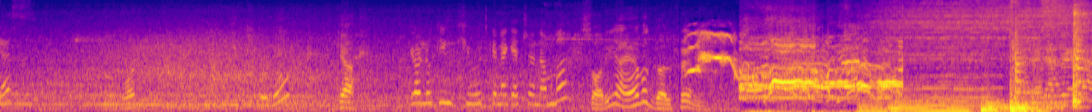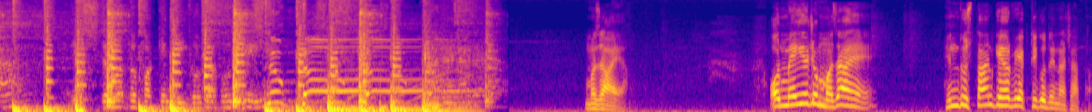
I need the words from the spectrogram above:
Yes What? बोलो क्या? You are looking cute can I get your मज़ा आया। और मैं ये जो मज़ा है हिंदुस्तान के हर व्यक्ति को देना चाहता हूँ।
